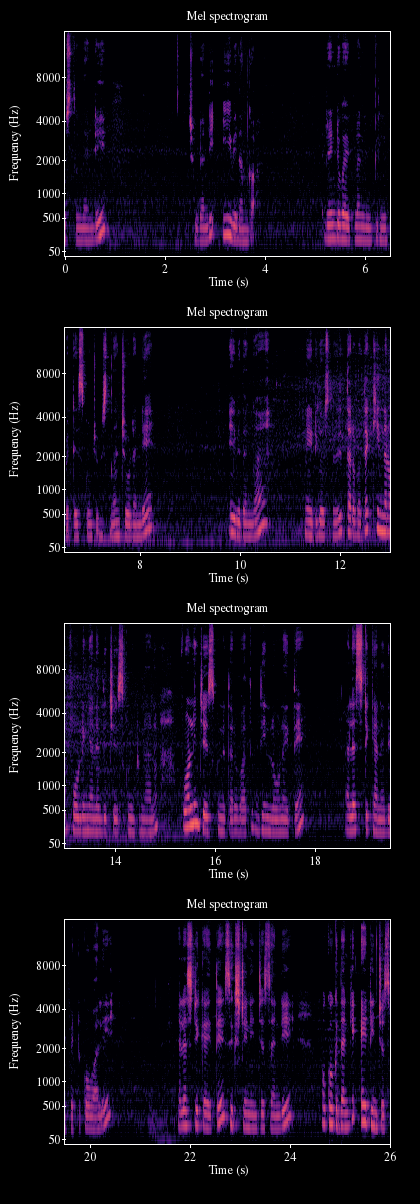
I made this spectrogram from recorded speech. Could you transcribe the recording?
వస్తుందండి. చూడండి ఈ విధంగా. రెండు వైపులా నేను పిల్లలు పెట్టేసుకొని చూపిస్తున్నాను చూడండి. ఈ విధంగా నీట్గా వస్తుంది. తర్వాత కిందన ఫోల్డింగ్ అనేది చేసుకుంటున్నాను. ఫోల్డింగ్ చేసుకున్న తర్వాత దీనిలోనైతే ఎలాస్టిక్ అనేది పెట్టుకోవాలి. ఎలాస్టిక్ అయితే సిక్స్టీన్ ఇంచెస్ అండి. ఒక్కొక్క దానికి ఎయిట్ ఇంచెస్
